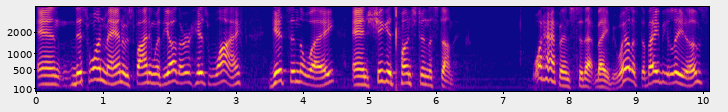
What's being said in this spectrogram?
And this one man who's fighting with the other, his wife gets in the way and she gets punched in the stomach. What happens to that baby? Well, if the baby lives,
